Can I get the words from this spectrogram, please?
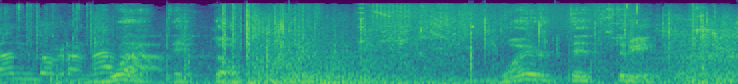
Lanzando granada. Muerte 2. Muerte 3.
